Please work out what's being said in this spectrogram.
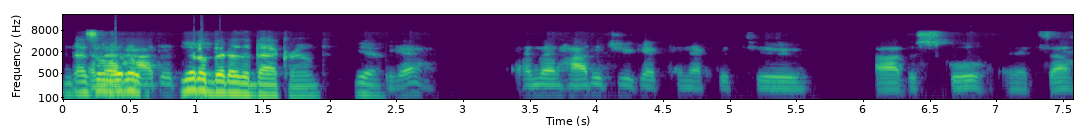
that's and a little little bit of the background. Yeah. Yeah, and then how did you get connected to uh, the school in itself?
